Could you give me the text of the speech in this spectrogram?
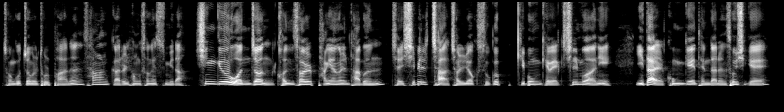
전고점을 돌파하는 상한가를 형성했습니다. 신규 원전 건설 방향을 담은 제11차 전력 수급 기본 계획 실무안이 이달 공개된다는 소식에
